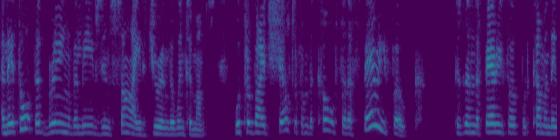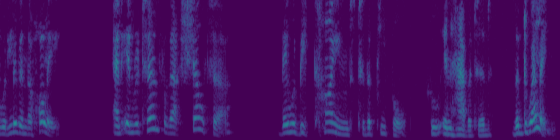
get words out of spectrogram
And they thought that bringing the leaves inside during the winter months would provide shelter from the cold for the fairy folk, because then the fairy folk would come and they would live in the holly. And in return for that shelter, they would be kind to the people who inhabited the dwelling.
